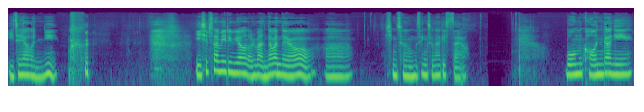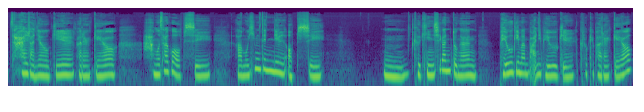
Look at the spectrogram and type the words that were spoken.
이제야 왔니? 23일이면 얼마 안 남았네요. 아, 싱숭생숭하겠어요. 몸 건강히 잘 다녀오길 바랄게요. 아무 사고 없이, 아무 힘든 일 없이, 음, 그 긴 시간 동안 배우기만 많이 배우길 그렇게 바랄게요.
